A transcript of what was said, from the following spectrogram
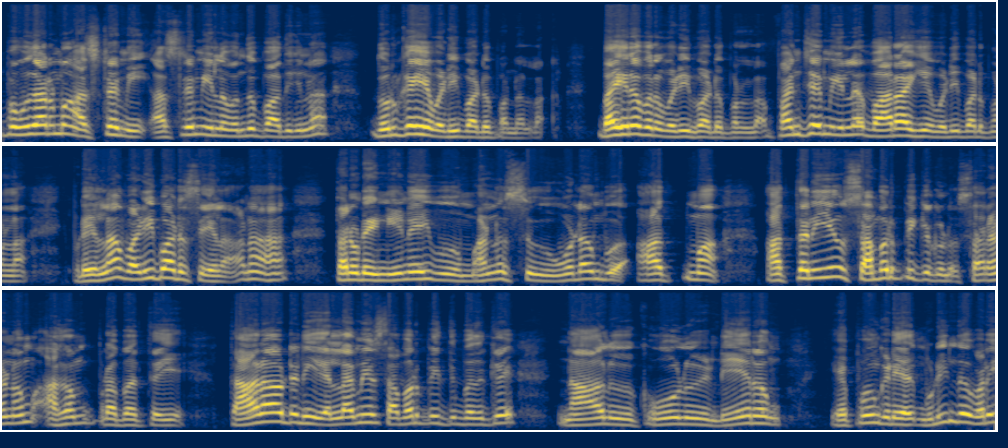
இப்போ உதாரணமாக அஷ்டமி அஷ்டமியில் வந்து பார்த்தீங்கன்னா துர்க்கையை வழிபாடு பண்ணலாம். பைரவர் வழிபாடு பண்ணலாம் பஞ்சமியில் வாராகிய வழிபாடு பண்ணலாம். இப்படியெல்லாம் வழிபாடு செய்யலாம். ஆனால் தன்னுடைய நினைவு மனசு உடம்பு ஆத்மா அத்தனையும் சமர்ப்பிக்கக்கூடும் சரணம் அகம் பிரபத்தை. தாராவிட்ட நீ எல்லாமே சமர்ப்பித்துவதற்கு நாலு கோலு நேரம் எப்பவும் கிடையாது. முடிந்தவரை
